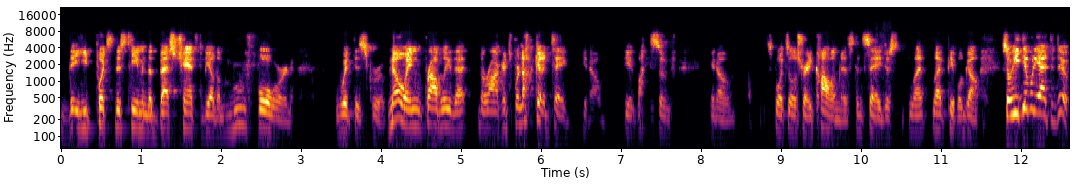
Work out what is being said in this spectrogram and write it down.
that he puts this team in the best chance to be able to move forward with this group, knowing probably that the Rockets were not going to take, you know, the advice of, you know, Sports Illustrated columnist and say just let let people go. So he did what he had to do.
